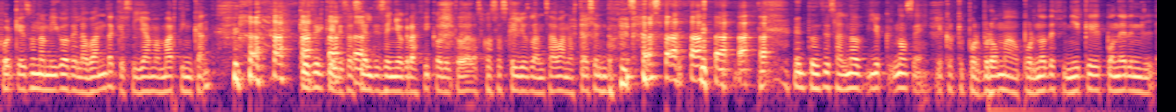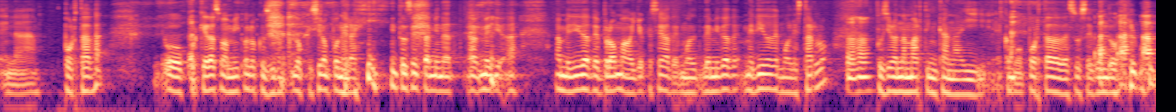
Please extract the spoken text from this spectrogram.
porque es un amigo de la banda que se llama Martin Kahn, que es el que les hacía el diseño gráfico de todas las cosas que ellos lanzaban hasta ese entonces. entonces, al no, yo no sé, yo creo que por broma o por no definir qué poner en, en la portada, o porque era su amigo lo quisieron, lo quisieron poner ahí. Entonces también a, medio, a, medida de broma o yo que sea, de, de, medida, de medida de molestarlo, pusieron a Martin Kahn ahí como portada de su segundo álbum.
